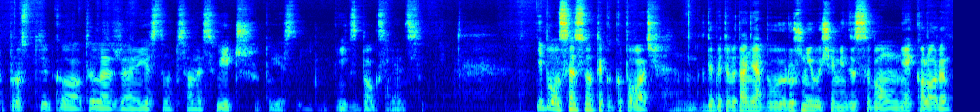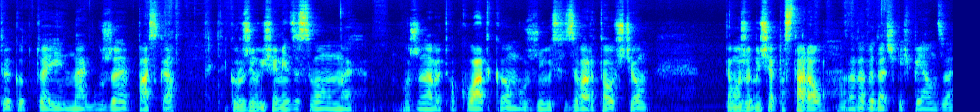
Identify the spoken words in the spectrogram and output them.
Po prostu tylko tyle, że jest tu napisane Switch, tu jest Xbox, więc nie było sensu tego kupować. Gdyby te wydania były, różniły się między sobą nie kolorem, tylko tutaj na górze paska, tylko różniły się między sobą może nawet okładką, różniły się zawartością, to może bym się postarał na to wydać jakieś pieniądze,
